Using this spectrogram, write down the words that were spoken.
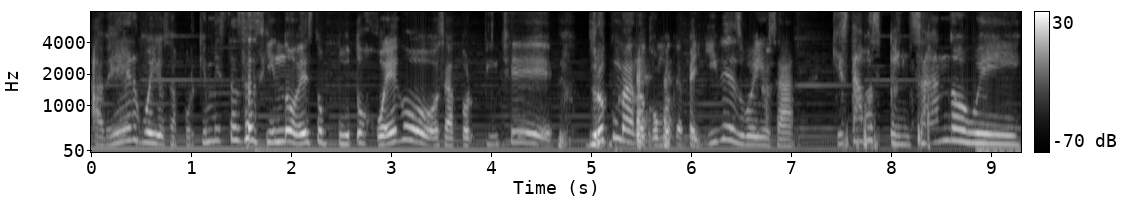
A ver, güey, o sea, ¿por qué me estás haciendo esto, puto juego? O sea, por pinche Druckmann o como te apellides, güey. O sea, ¿qué estabas pensando, güey?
